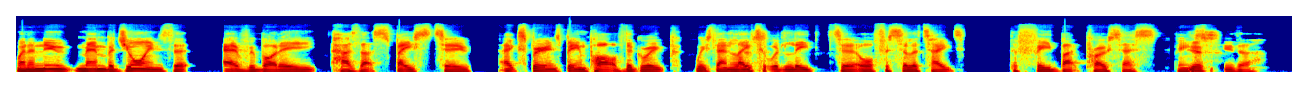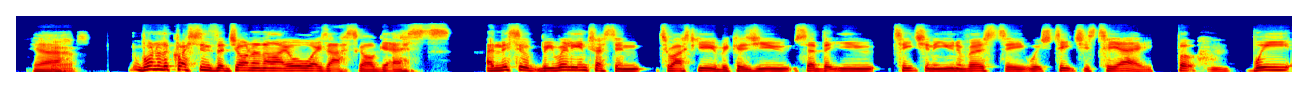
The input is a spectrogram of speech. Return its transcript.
when a new member joins, that everybody has that space to experience being part of the group, which then later Yes. would lead to or facilitate the feedback process being Yes. smoother. Yeah Yes. one of the questions that John and I always ask our guests, and this would be really interesting to ask you because you said that you teach in a university which teaches TA, but Mhm. we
